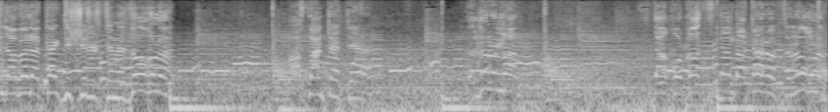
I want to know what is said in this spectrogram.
Anca böyle tek düşürürsünüz oğlum. Aslan tetiğe. Öldürün lan. Sizden korkan sizden beter olsun oğlum.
